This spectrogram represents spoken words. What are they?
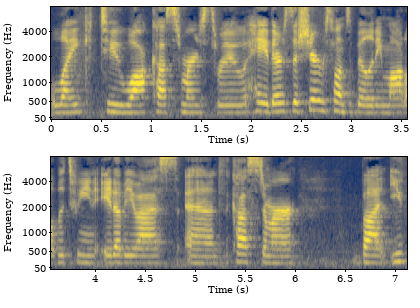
like to walk customers through hey, there's the shared responsibility model between AWS and the customer but you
